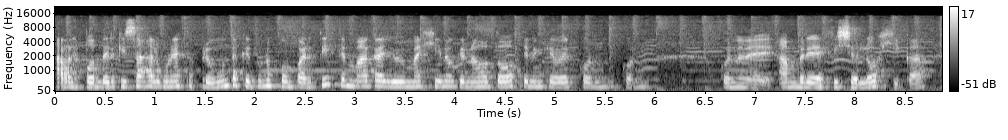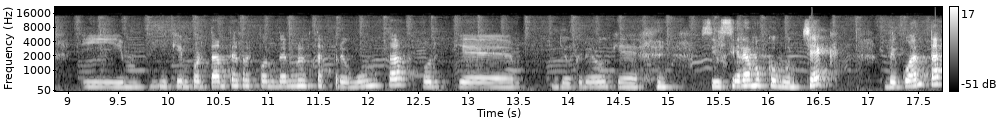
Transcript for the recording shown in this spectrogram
a responder quizás algunas de estas preguntas que tú nos compartiste, Maca, yo imagino que no todos tienen que ver con, con, con eh, hambre fisiológica. Y, y qué importante es respondernos estas preguntas porque yo creo que si hiciéramos como un check de cuántas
